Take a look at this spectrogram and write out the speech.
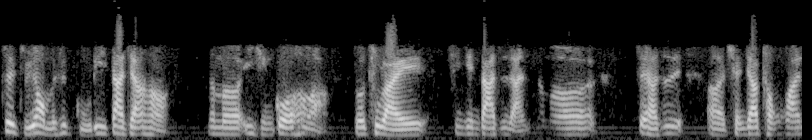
最主要我们是鼓励大家哈，那么疫情过后啊，多出来亲近大自然。那么最好是呃全家同欢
